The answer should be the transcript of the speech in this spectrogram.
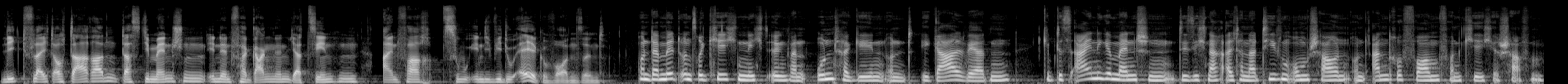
Liegt vielleicht auch daran, dass die Menschen in den vergangenen Jahrzehnten einfach zu individuell geworden sind. Und damit unsere Kirchen nicht irgendwann untergehen und egal werden, gibt es einige Menschen, die sich nach Alternativen umschauen und andere Formen von Kirche schaffen.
